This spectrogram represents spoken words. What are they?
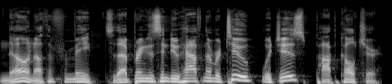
No, nothing from me. So that brings us into half number two, which is pop culture.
